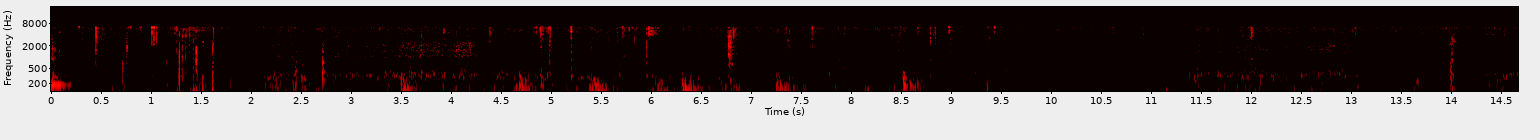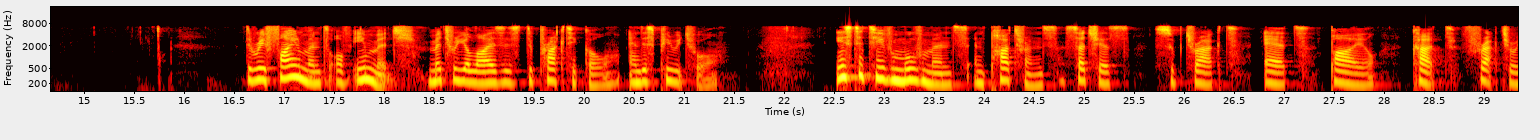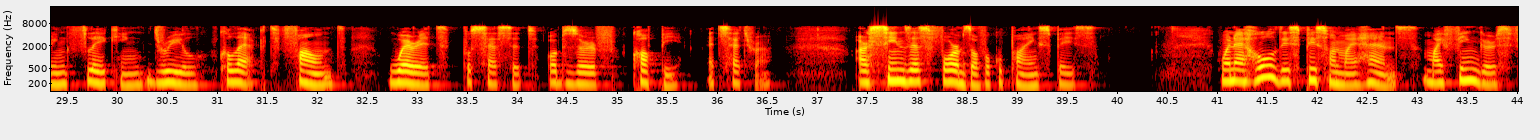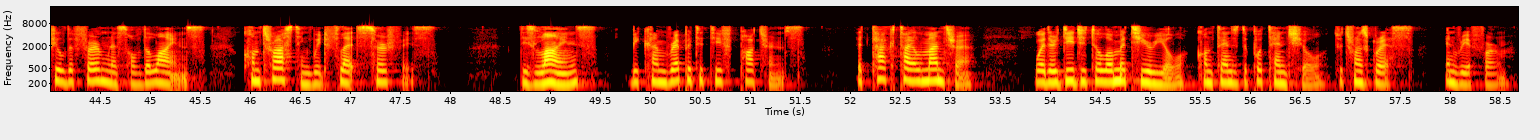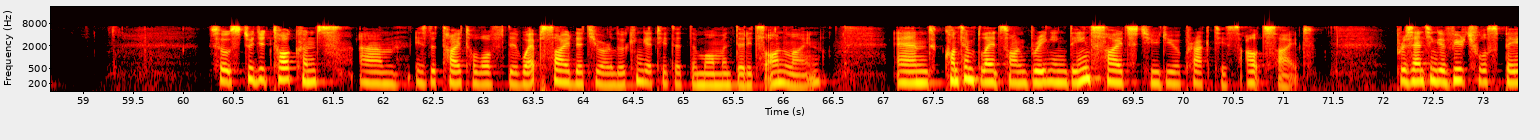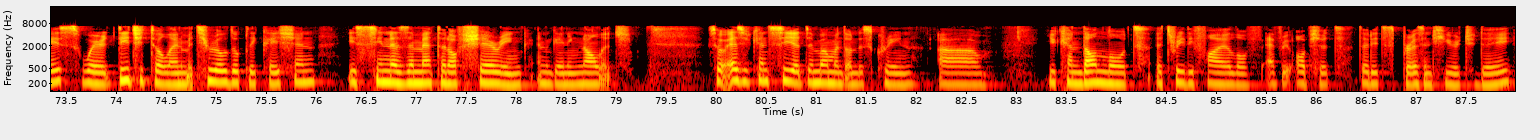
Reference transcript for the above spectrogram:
The refinement of image materializes the practical and the spiritual. Instinctive movements and patterns such as subtract, add, pile, cut, fracturing, flaking, drill, collect, found, wear it, possess it, observe, copy, etc., are seen as forms of occupying space. When I hold this piece on my hands, my fingers feel the firmness of the lines contrasting with flat surface. These lines become repetitive patterns. A tactile mantra, whether digital or material, contains the potential to transgress and reaffirm. So, Studio Tokens um, is the title of the website that you are looking at it at the moment that it's online, and contemplates on bringing the inside studio practice outside presenting a virtual space where digital and material duplication is seen as a method of sharing and gaining knowledge. So as you can see at the moment on the screen, uh, you can download a 3D file of every object that is present here today.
